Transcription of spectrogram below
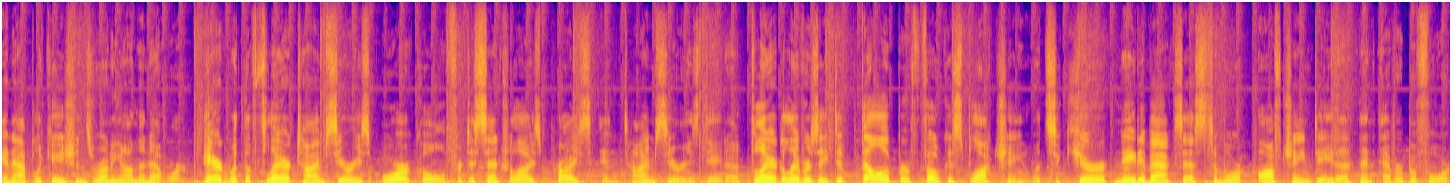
in applications running on the network. Paired with the Flare Time Series Oracle for decentralized price and time series data, Flare delivers a developer developer focused blockchain with secure native access to more off chain data than ever before.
